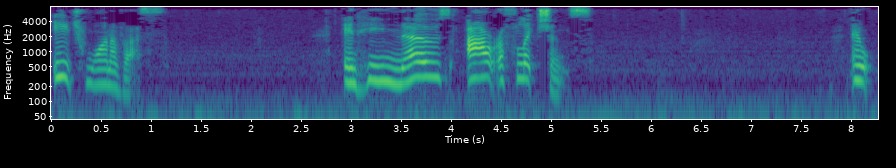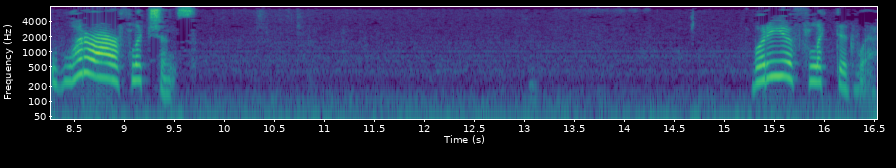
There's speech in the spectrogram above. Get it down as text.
each one of us. And He knows our afflictions. And what are our afflictions? What are you afflicted with?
